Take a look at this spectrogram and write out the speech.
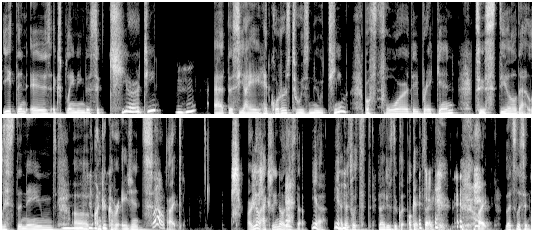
Ethan is explaining the security mm-hmm. at the CIA headquarters to his new team before they break in to steal that list of names of undercover agents. Whoa. All right. Or no, actually, no, that's not. Yeah, yeah, that's mm-hmm. what that is the clip. Okay, sorry. All right, let's listen.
